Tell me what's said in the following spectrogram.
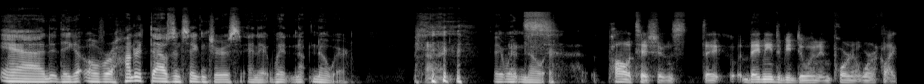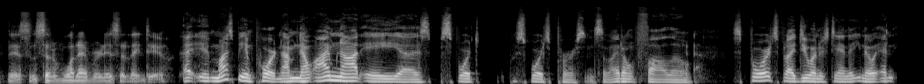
and they got over hundred thousand signatures, and it went no- nowhere. it went nowhere. Politicians they they need to be doing important work like this instead of whatever it is that they do. It must be important. I'm now. I'm not a uh, sports sports person, so I don't follow sports, but I do understand that. You know, and,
